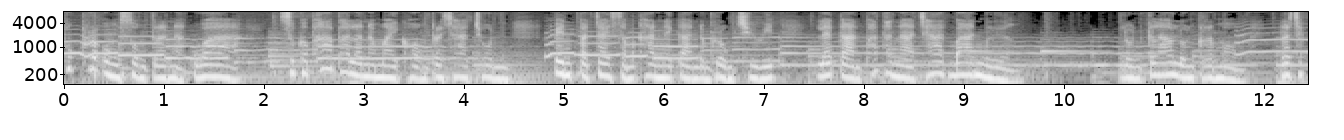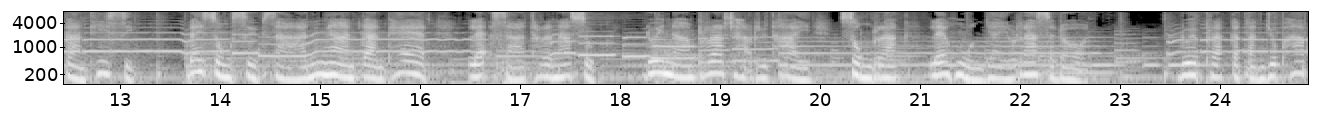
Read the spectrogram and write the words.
ทุกพระองค์ทรงตระหนักว่า สุขภาพพลานามัยของประชาชน เป็นปัจจัยสำคัญในการดำรงชีวิต และการพัฒนาชาติบ้านเมืองล้นกล้าวล้นกระหม่อมรัชกาลที่สิบได้ทรงสืบสารงานการแพทย์ และสาธารณสุข ด้วยน้ำพระราชหฤทัยทรงรักและห่วงใยราษฎร ด้วยพระกตัญญูภาพ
